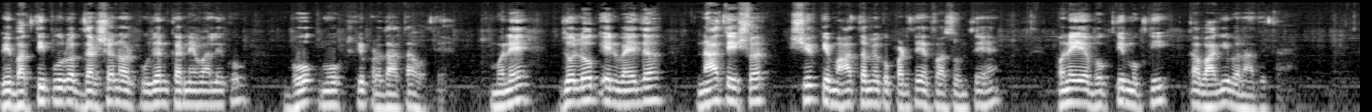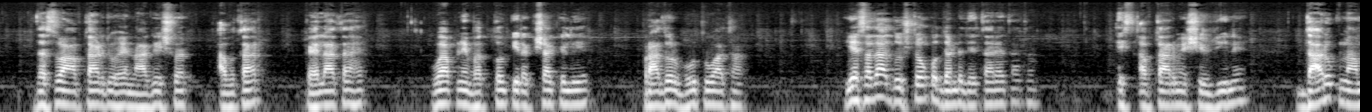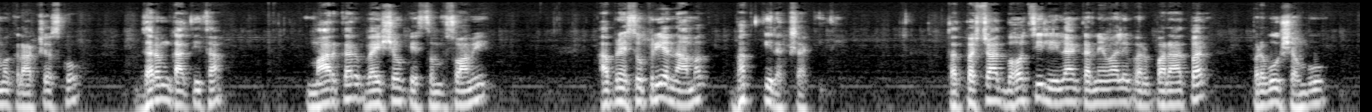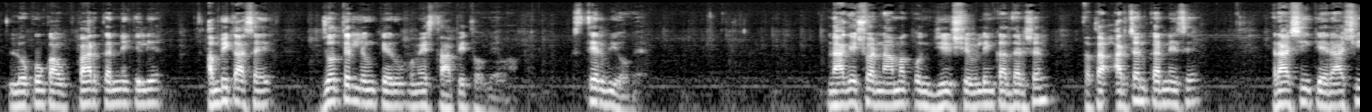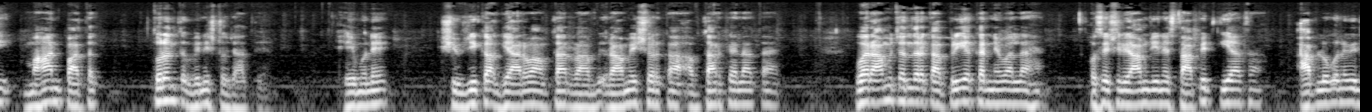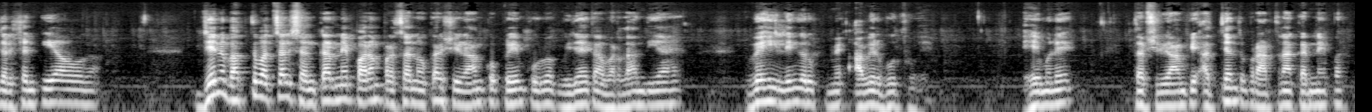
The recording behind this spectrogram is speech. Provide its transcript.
वे भक्तिपूर्वक दर्शन और पूजन करने वाले को भोग मोक्ष के प्रदाता होते हैं। मुने, जो लोग इन वैद्य नाथेश्वर शिव के महात्म्य को पढ़ते अथवा सुनते हैं, उन्हें यह भुक्ति मुक्ति का भागी बना देता है। दसवां अवतार जो है नागेश्वर अवतार कहलाता है। वह अपने भक्तों की रक्षा के लिए प्रादुर्भूत हुआ था। यह सदा दुष्टों को दंड देता रहता था। इस अवतार में शिवजी ने दारुक नामक राक्षस को धर्म गाती था। मारकर वैश्यों के स्वामी अपने सुप्रिय नामक भक्त की रक्षा की। तत्पश्चात बहुत सी लीलाएँ करने वाले परपरात पर प्रभु शंभु लोगों का उपकार करने के लिए अंबिका सहित ज्योतिर्लिंग के रूप में स्थापित हो गए वहाँ पर। स्थिर भी हो गए। नागेश्वर नामक उन जी शिवलिंग का दर्शन तथा अर्चन करने से राशि के राशि महान पातक तुरंत विनिष्ट हो जाते हैं। हे मुने, शिवजी का ग्यारहवा अवतार रामेश्वर का अवतार कहलाता है। वह रामचंद्र का प्रिय करने वाला है। उसे श्री राम जी ने स्थापित किया था। आप लोगों ने भी दर्शन किया होगा। जिन भक्त वत्सल शंकर ने परम प्रसन्न होकर श्री राम को प्रेम पूर्वक विजय का वरदान दिया है, वे ही लिंग रूप में आविर्भूत हुए। हे मुने, तब श्री राम की अत्यंत प्रार्थना करने पर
